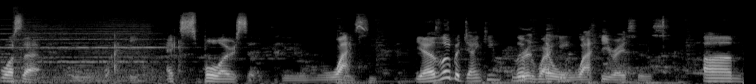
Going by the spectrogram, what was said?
What's that? Wacky. Explosive. Wacky. Yeah, it was a little bit janky, a little bit wacky. wacky races. Um,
